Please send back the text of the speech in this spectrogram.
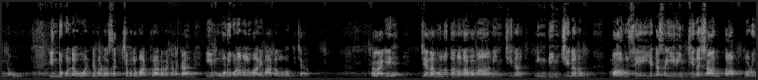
ఉండవు. ఎందుకు ఉండవు అంటే వాళ్ళు అసత్యములు మాట్లాడరు కనుక ఈ మూడు గుణములు వారి మాటలలోకి చేరవు. అలాగే జనములు తనను అవమానించిన నిందించినను మారుసేయక సైరించిన శాంతాత్ముడు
